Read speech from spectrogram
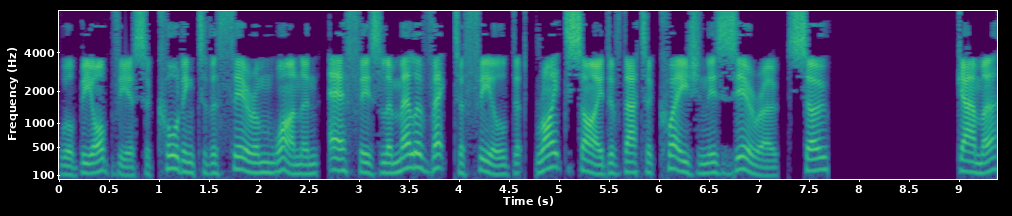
will be obvious according to the theorem 1 and F is lamellar vector field that right side of that equation is 0 so gamma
